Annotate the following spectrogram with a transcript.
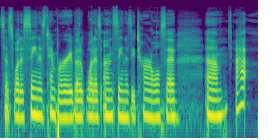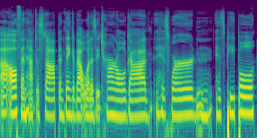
since what is seen is temporary, but what is unseen is eternal. So um, I, I often have to stop and think about what is eternal God, His Word, and His people.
